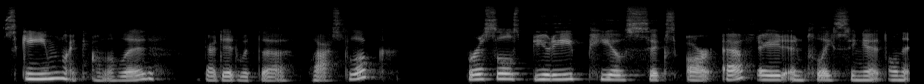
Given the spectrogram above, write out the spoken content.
scheme, like on the lid, like I did with the last look. Bristles Beauty P06 RF shade and placing it on the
